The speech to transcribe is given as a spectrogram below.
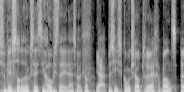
ze wisselden ook steeds die hoofdsteden en zo, toch? Ja, precies. Kom ik zo op terug. Want, eh,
